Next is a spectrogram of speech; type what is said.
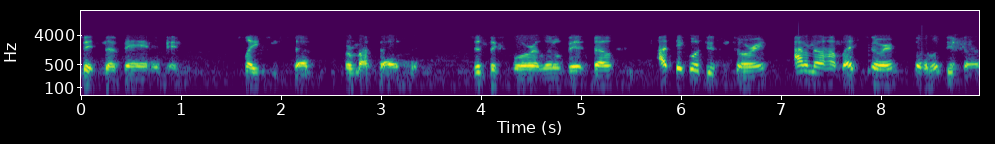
sit in a van and, and play some stuff for myself and just explore a little bit. So I think we'll do some touring. I don't know how much touring, but we'll do some.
